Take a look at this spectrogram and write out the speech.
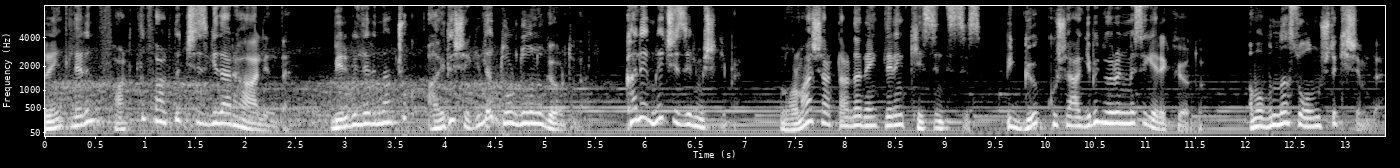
renklerin farklı farklı çizgiler halinde birbirlerinden çok ayrı şekilde durduğunu gördüler. Kalemle çizilmiş gibi. Normal şartlarda renklerin kesintisiz, bir gök kuşağı gibi görünmesi gerekiyordu. Ama bu nasıl olmuştu ki şimdi?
